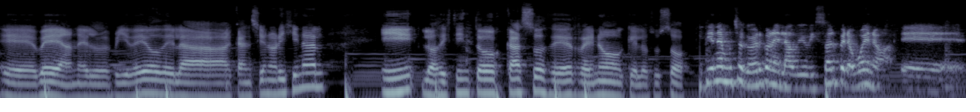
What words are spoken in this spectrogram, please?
eh, vean el video de la canción original y los distintos casos de Renault que los usó. Tiene mucho que ver con el audiovisual, pero bueno, eh,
